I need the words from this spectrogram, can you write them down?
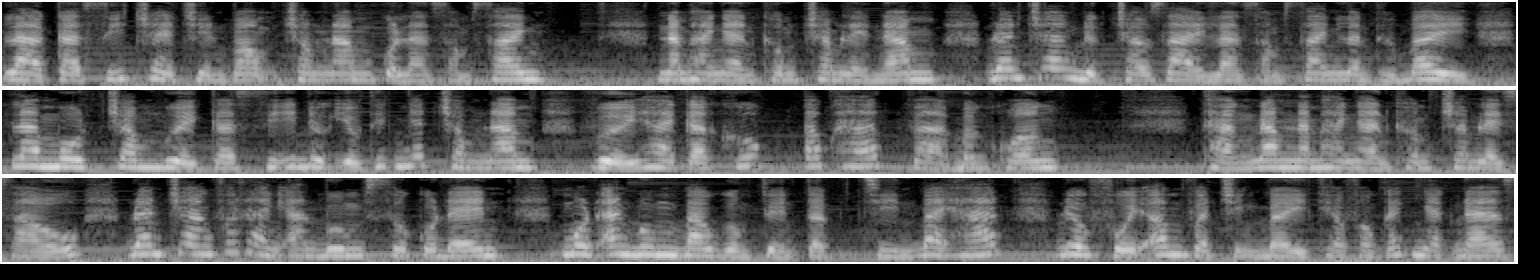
là ca sĩ trẻ triển vọng trong năm của làn sóng xanh. Năm 2005, Đoan Trang được trao giải Làn sóng xanh lần thứ 7, là một trong 10 ca sĩ được yêu thích nhất trong năm với hai ca khúc Tóc hát và Bâng khuâng. Tháng 5 năm 2006, Đoan Trang phát hành album Soko Đen, một album bao gồm tuyển tập 9 bài hát được phối âm và trình bày theo phong cách nhạc dance.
